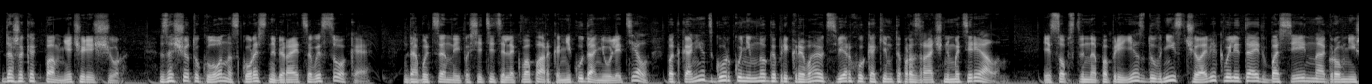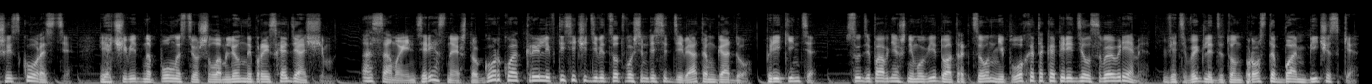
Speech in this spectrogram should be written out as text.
даже как по мне чересчур. За счет уклона скорость набирается высокая. Дабы ценный посетитель аквапарка никуда не улетел, под конец горку немного прикрывают сверху каким-то прозрачным материалом. И, собственно, по приезду вниз человек вылетает в бассейн на огромнейшей скорости и, очевидно, полностью ошеломленный происходящим. А самое интересное, что горку открыли в 1989 году. Прикиньте, судя по внешнему виду, аттракцион неплохо так опередил свое время, ведь выглядит он просто бомбически.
